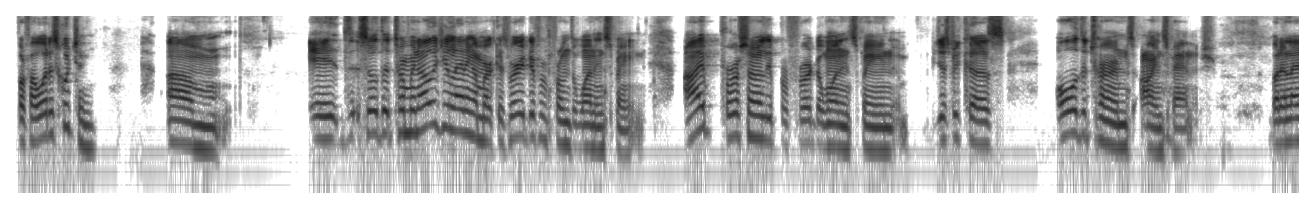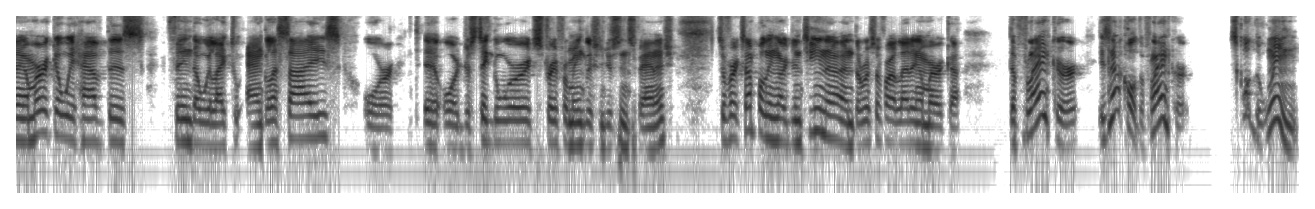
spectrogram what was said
por favor escuchen. Um, it, so the terminology in Latin America is very different from the one in Spain. I personally prefer the one in Spain just because all the terms are in Spanish. But in Latin America, we have this thing that we like to anglicize or uh, or just take the word straight from English and just in Spanish. So, for example, in Argentina and the rest of our Latin America, the flanker is not called the flanker; it's called the wing.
